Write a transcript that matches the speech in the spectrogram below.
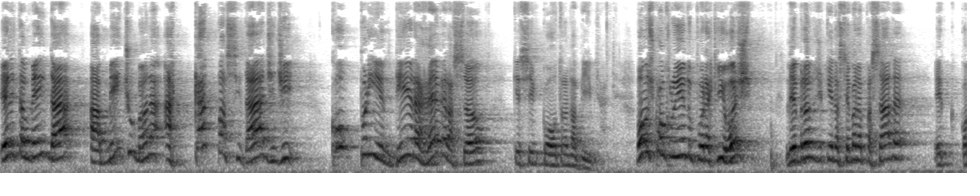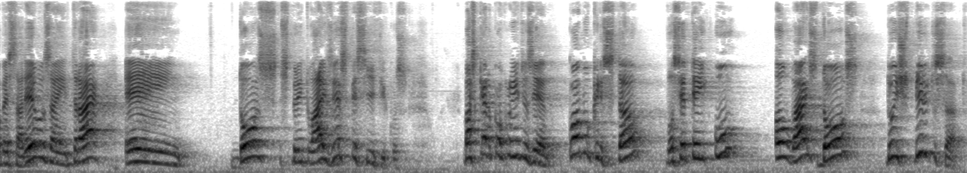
Ele também dá à mente humana a capacidade de compreender a revelação que se encontra na Bíblia. Vamos concluindo por aqui hoje, lembrando de que na semana passada eh, começaremos a entrar em dons espirituais específicos. Mas quero concluir dizendo: como cristão, você tem um ou mais dons do Espírito Santo.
